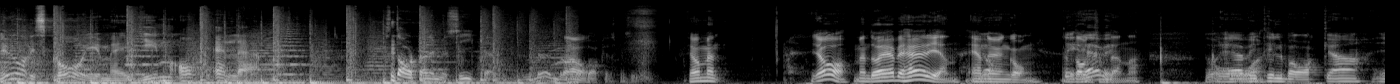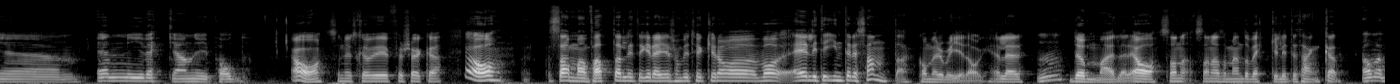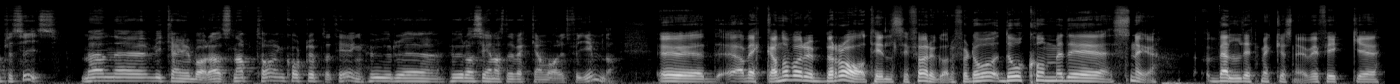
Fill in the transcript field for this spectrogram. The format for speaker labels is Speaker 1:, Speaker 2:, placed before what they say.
Speaker 1: Nu har vi skoj med Jim och Ellen.
Speaker 2: Startade musik här. Det blev bra
Speaker 3: Ja.
Speaker 2: bakgrundsmusik.
Speaker 3: Ja men, ja, men då är vi här igen ännu
Speaker 2: Ja,
Speaker 3: en gång.
Speaker 2: det
Speaker 3: En dag som
Speaker 2: vi.
Speaker 3: denna.
Speaker 2: Då
Speaker 3: Åh.
Speaker 2: är vi tillbaka. Eh, en ny vecka, en ny podd.
Speaker 3: Ja, så nu ska vi försöka, ja, sammanfatta lite grejer som vi tycker är lite intressanta, kommer det bli idag. Eller
Speaker 2: Mm.
Speaker 3: dumma, eller ja, sådana såna som ändå väcker lite tankar.
Speaker 2: Ja men precis. Men eh, vi kan ju bara snabbt ta en kort uppdatering. Hur, eh, hur har senaste veckan varit för Jim då?
Speaker 3: Ja, veckan har varit bra tills i förrgår, för då, då kommer det snö. Väldigt mycket snö. Vi fick eh,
